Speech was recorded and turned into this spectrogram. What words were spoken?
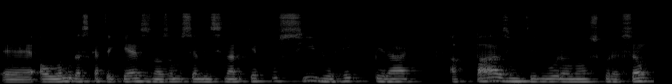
é, ao longo das catequeses, nós vamos sendo ensinados que é possível recuperar a paz interior ao nosso coração.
